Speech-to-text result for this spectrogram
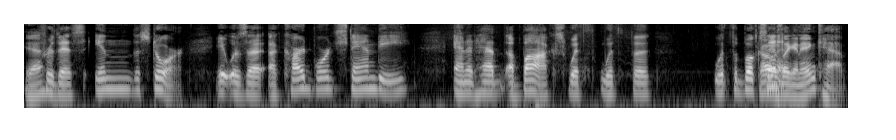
Yeah. for this in the store. It was a, a cardboard standee, and it had a box with with the with the books Oh, it was it. like an end cap.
